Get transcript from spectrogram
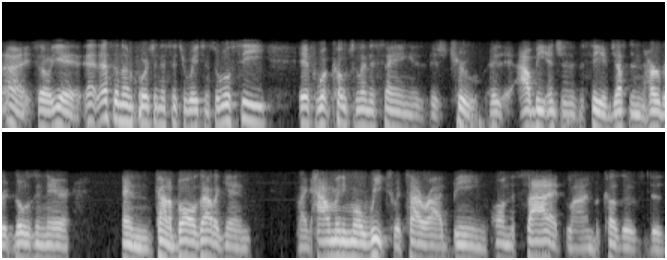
All right, so yeah, that's an unfortunate situation. So we'll see if what Coach Lynn is saying is is true. I'll be interested to see if Justin Herbert goes in there and kind of balls out again. Like how many more weeks with Tyrod being on the sideline because of the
